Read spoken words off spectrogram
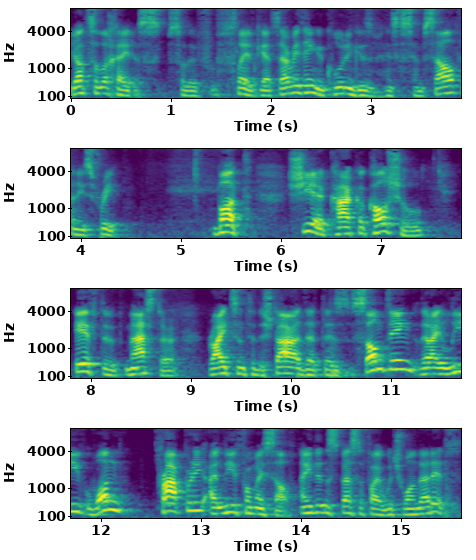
Yatzalachedis. So the slave gets everything, including his, his, himself, and he's free. But Shir Karka Kolshu, if the master writes into the star that there's something that I leave, one property I leave for myself, and he didn't specify which one that is.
